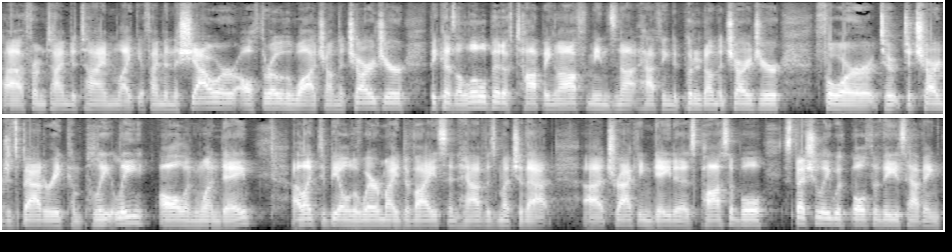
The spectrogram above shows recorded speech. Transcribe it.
uh, from time to time. Like if I'm in the shower, I'll throw the watch on the charger because a little bit of topping off means not having to put it on the charger for to, to charge its battery completely all in one day. I like to be able to wear my device and have as much of that uh, tracking data as possible, especially with both of these having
